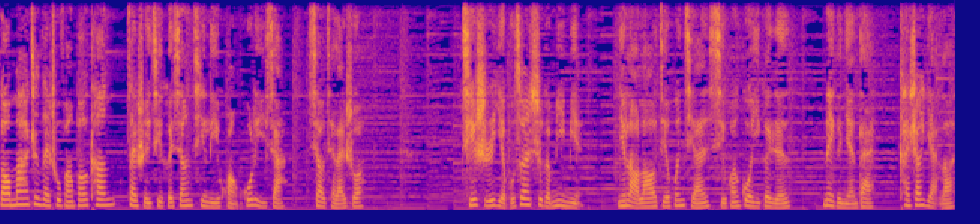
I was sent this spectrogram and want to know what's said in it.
老妈正在厨房煲汤，在水汽和香气里恍惚了一下，笑起来说：“其实也不算是个秘密。你姥姥结婚前喜欢过一个人，那个年代看上眼了，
